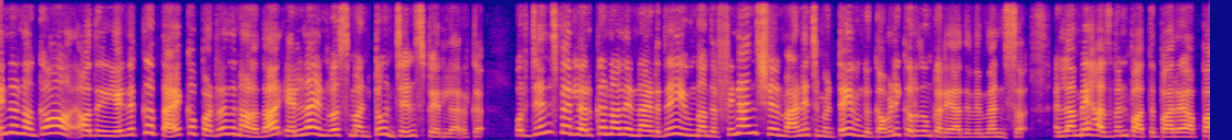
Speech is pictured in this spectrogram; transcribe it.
என்னன்னாக்கா அது எடுக்க தயக்கப்படுறதுனால தான் எல்லா இன்வெஸ்ட்மெண்ட்டும் ஜென்ஸ் பேரில் இருக்குது ஒரு ஜென்ஸ் பேரில் இருக்கனால என்ன ஆயிடுது? இவங்க அந்த ஃபினான்ஷியல் மேனேஜ்மெண்ட்டை இவங்க கவனிக்கிறதும் கிடையாது விமென்ஸ் எல்லாமே ஹஸ்பண்ட் பார்த்துப்பாரு அப்பா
